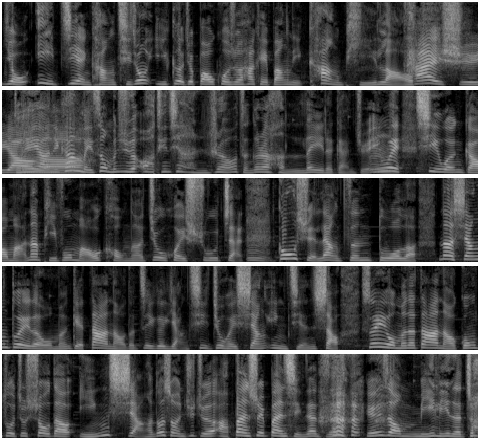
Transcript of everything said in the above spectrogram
有益健康。其中一个就包括说，它可以帮你抗疲劳，太需要。对呀，你看每次我们就觉得哦，天气很热，我整个人很累的感觉，因为气温高嘛。那皮肤毛孔呢就会舒展，嗯，供血量增多了，那相对的，我们给大脑的这个氧气就会相应减少，所以我们的大脑工作就受到影响。很多时候你就觉得啊，半睡半醒这样子，有一种迷离的状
